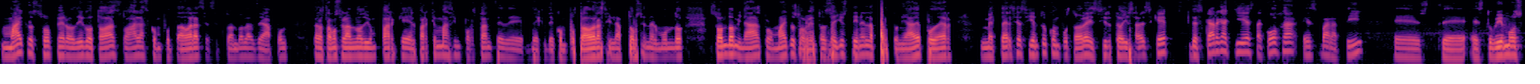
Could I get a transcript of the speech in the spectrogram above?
Microsoft, pero digo, todas, todas las computadoras, exceptuando las de Apple, pero estamos hablando de un parque, el parque más importante de, de, computadoras y laptops en el mundo son dominadas por Microsoft. Entonces ellos tienen la oportunidad de poder meterse así en tu computadora y decirte, oye, ¿sabes qué? Descarga aquí esta cosa, es para ti. Este, estuvimos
